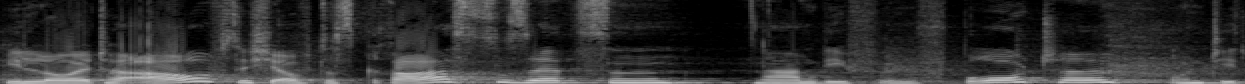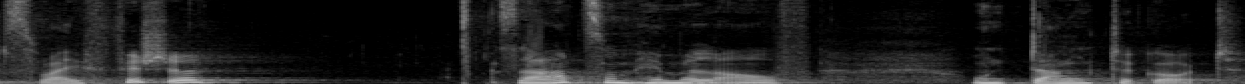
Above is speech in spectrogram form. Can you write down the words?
die Leute auf, sich auf das Gras zu setzen, nahm die fünf Brote und die zwei Fische, sah zum Himmel auf und dankte Gott.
